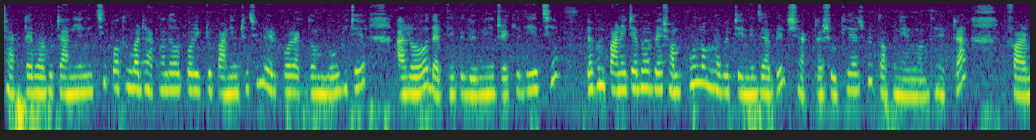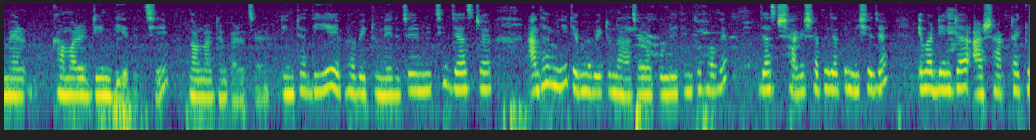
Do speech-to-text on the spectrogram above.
শাকটা এভাবে টানিয়ে নিচ্ছি। প্রথমবার ঢাকনা দেওয়ার পর একটু পানি উঠেছিল, এরপর একদম লো হিটে আরও দেড় থেকে দুই মিনিট রেখে দিয়েছি। যখন পানিটা এভাবে সম্পূর্ণভাবে টেনে যাবে, শাকটা শুকিয়ে আসবে, তখন এর মধ্যে একটা ফার্মের খামারের ডিম দিয়ে দিচ্ছি নর্মাল টেম্পারেচার ডিমটা দিয়ে এভাবে একটু নেড়ে চেড়ে নিচ্ছি জাস্ট আধা মিনিট এভাবে একটু নাড়াচাড়া করলেই কিন্তু হবে। জাস্ট শাকের সাথে যাতে মিশে যায়। এবার ডিমটা আর শাকটা একটু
